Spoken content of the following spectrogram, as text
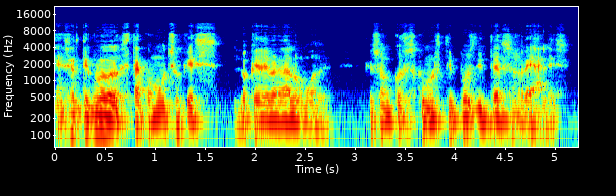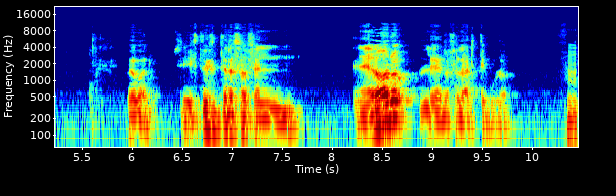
en ese artículo destaco mucho que es lo que de verdad lo mueve, que son cosas como los tipos de intereses reales. Pero bueno, si estáis interesados en, en el oro, leeros el artículo. Hmm.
